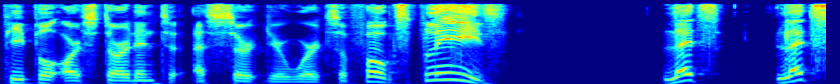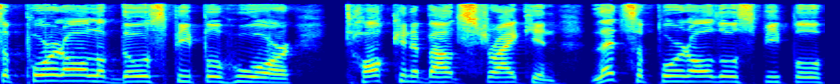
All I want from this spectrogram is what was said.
People are starting to assert their word. So, folks, please, let's let's support all of those people who are talking about striking. Let's support all those people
